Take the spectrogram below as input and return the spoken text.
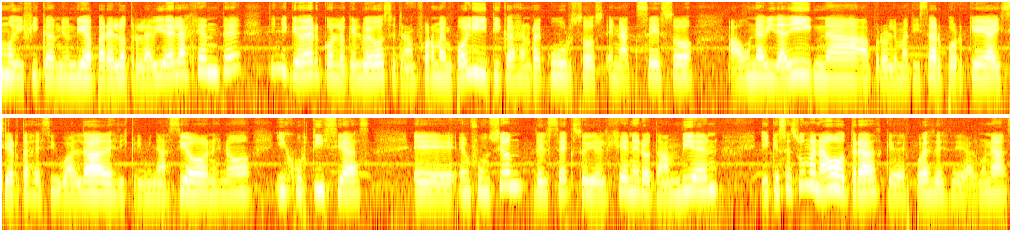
modifican de un día para el otro la vida de la gente, tiene que ver con lo que luego se transforma en políticas, en recursos, en acceso a una vida digna, a problematizar por qué hay ciertas desigualdades, discriminaciones, injusticias, eh, en función del sexo y del género también, y que se suman a otras, que después desde algunas,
